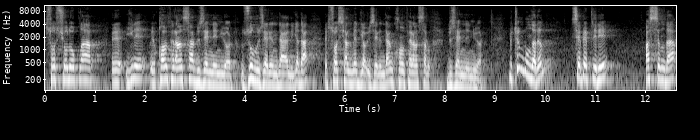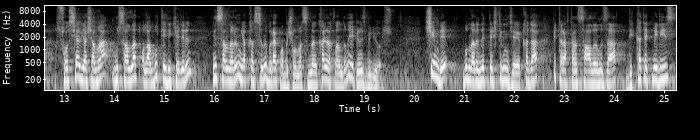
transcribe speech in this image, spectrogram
sosyologlar, yine konferanslar düzenleniyor. Zoom üzerinden ya da sosyal medya üzerinden konferanslar düzenleniyor. Bütün bunların sebepleri aslında sosyal yaşama musallat olan bu tehlikelerin insanların yakasını bırakmamış olmasından kaynaklandığını hepimiz biliyoruz. Şimdi bunları netleştirinceye kadar bir taraftan sağlığımıza dikkat etmeliyiz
